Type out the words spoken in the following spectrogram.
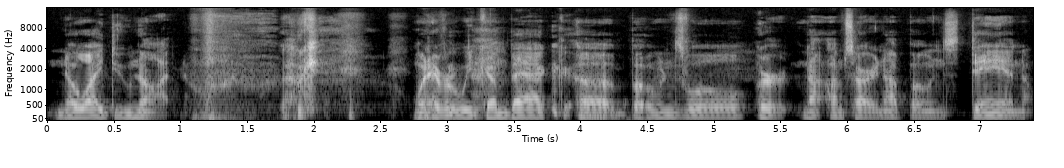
no, I do not. Okay. Whenever we come back, uh, Bones will, or not, I'm sorry, not Bones, Dan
